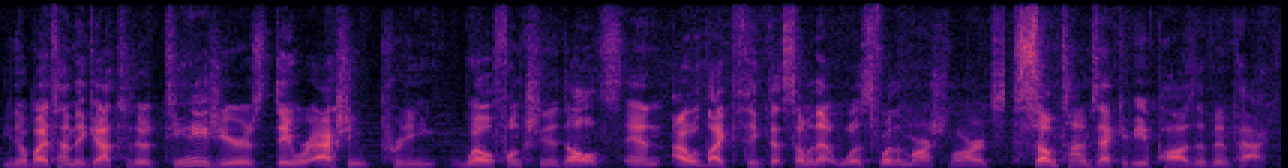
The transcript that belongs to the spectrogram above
you know, by the time they got to their teenage years, they were actually pretty well functioning adults. And I would like to think that some of that was for the martial arts. Sometimes that could be a positive impact.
